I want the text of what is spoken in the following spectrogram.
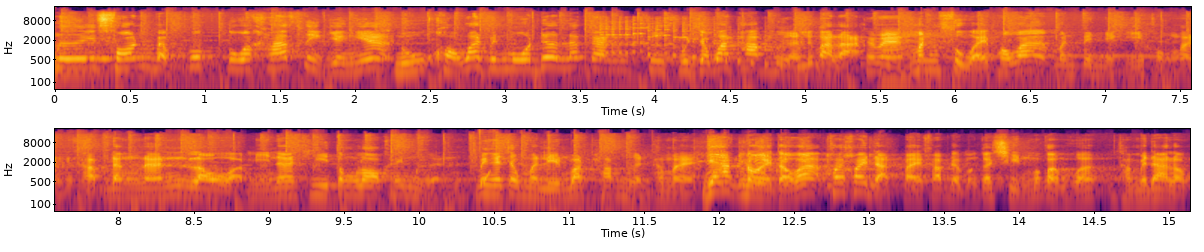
เลยฟอนต์แบบพวกตัวคลาสสิกอย่างเงี้ยหนูขอวาดเป็นโมเดิร์นแล้วกันคือคุณจะวาดภาพเหมือนหรือเปล่าล่ะใช่ไหมมันสวยเพราะว่ามันเป็นอย่างนี้ของมันครับ ดังนั้นเราอะมีหน้าที่ต้องลอกให้เหมือน ไม่งั้นจะมาเรียนวาดภาพเหมือนทำไม ยากหน่อยแต่ว่าค่อยๆ ดัดไปครับเดี๋ยวมันก็ชินเมื่อก่อนผมว่าทำไม่ได้หรอก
